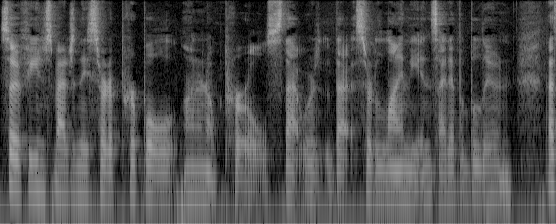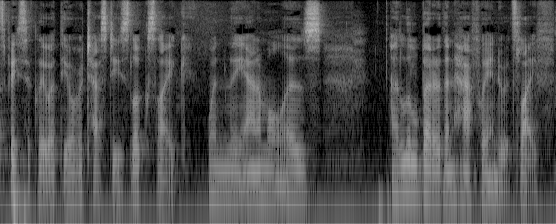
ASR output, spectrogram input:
So if you can just imagine these sort of purple, I don't know, pearls that were that sort of line the inside of a balloon. That's basically what the ovotestes looks like when the animal is a little better than halfway into its life.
